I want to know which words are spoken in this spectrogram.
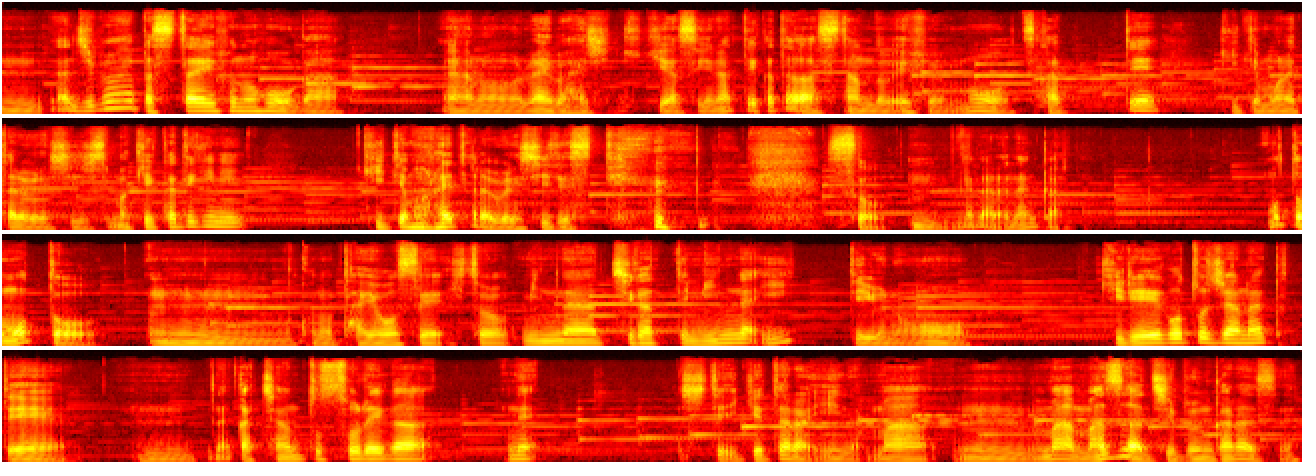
うん、自分はやっぱスタイフの方があのライブ配信聞きやすいなっていう方はスタンド FM を使って聞いてもらえたら嬉しいし、まあ、結果的に聞いてもらえたら嬉しいですっていう。そう、うん、だからなんかもっともっとうんこの多様性人みんな違ってみんないいっていうのを綺麗事じゃなくて、うん、なんかちゃんとそれがねしていけたらいいな。まあ、うん、まあまずは自分からですね。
